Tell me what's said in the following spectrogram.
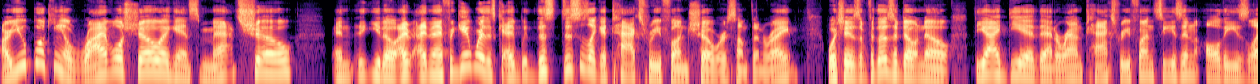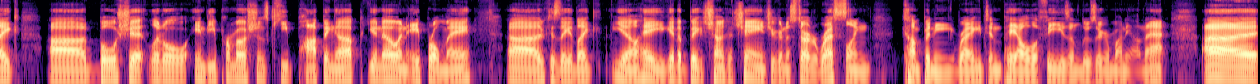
are you booking a rival show against matt's show? And you know I, and I forget where this guy this this is like a tax refund show or something right? Which is for those that don't know the idea that around tax refund season all these like uh, bullshit little indie promotions keep popping up, you know, in April, May, uh, because they like, you know, hey, you get a big chunk of change, you're going to start a wrestling company, right, and pay all the fees and lose all your money on that, uh,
